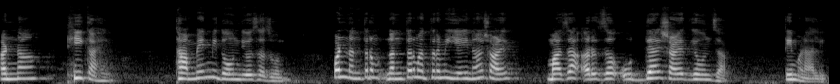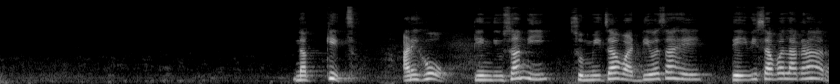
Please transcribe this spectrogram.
अण्णा ठीक आहे. थांबेन मी दोन दिवस अजून. पण नंतर नंतर मात्र मी येईन हा शाळेत? माझा अर्ज उद्या शाळेत घेऊन जा ती म्हणाली. नक्कीच. आणि हो तीन दिवसांनी सुमीचा वाढदिवस आहे ते विसावं लागणार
